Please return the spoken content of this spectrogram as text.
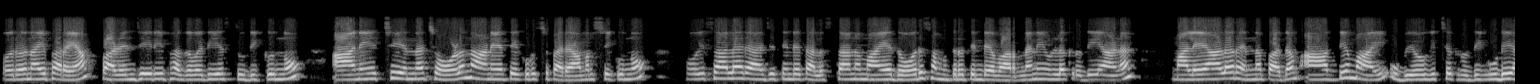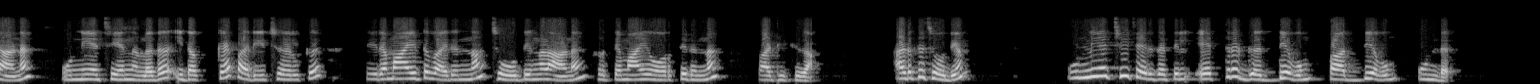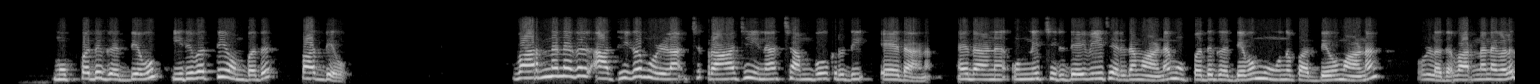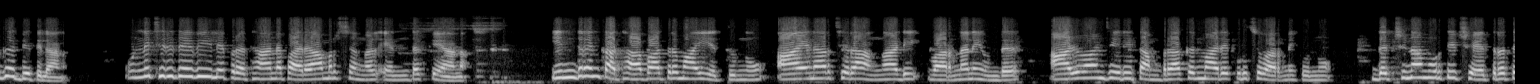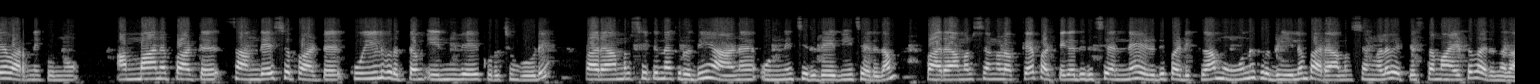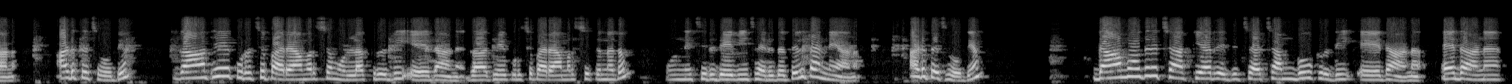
ഓരോന്നായി പറയാം. പഴഞ്ചേരി ഭഗവതിയെ സ്തുതിക്കുന്നു. ആനയച്ചി എന്ന ചോള നാണയത്തെക്കുറിച്ച് പരാമർശിക്കുന്നു. ഹോയ്സാല രാജ്യത്തിന്റെ തലസ്ഥാനമായ ദോരസമുദ്രത്തിന്റെ വർണനയുള്ള കൃതിയാണ് മലയാളർ എന്ന പദം ആദ്യമായി ഉപയോഗിച്ച കൃതി കൂടിയാണ് ഉണ്ണിയച്ചി എന്നുള്ളത്. ഇതൊക്കെ പരീക്ഷകൾക്ക് സ്ഥിരമായിട്ട് വരുന്ന ചോദ്യങ്ങളാണ് കൃത്യമായി ഓർത്തിരുന്ന് പഠിക്കുക. അടുത്ത ചോദ്യം. ഉണ്ണിയച്ചി ചരിതത്തിൽ എത്ര ഗദ്യവും പദ്യവും ഉണ്ട്? മുപ്പത് ഗദ്യവും ഇരുപത്തിയൊമ്പത് പദ്യവും. വർണനകൾ അധികമുള്ള പ്രാചീന ചമ്പു കൃതി ഏതാണ്? ഏതാണ്? ഉണ്ണിച്ചിരുദേവി ചരിതമാണ് മുപ്പത് ഗദ്യവും മൂന്ന് പദ്യവുമാണ് ഉള്ളത്. വർണനകൾ ഗദ്യത്തിലാണ്. ഉണ്ണിച്ചിരുദേവിയിലെ പ്രധാന പരാമർശങ്ങൾ എന്തൊക്കെയാണ്? ഇന്ദ്രൻ കഥാപാത്രമായി എത്തുന്നു ആയനാർ ചിറ അങ്ങാടി വർണനയുണ്ട് ആഴുവാഞ്ചേരി തമ്പ്രാക്കന്മാരെ കുറിച്ച് വർണിക്കുന്നു ദക്ഷിണാമൂർത്തി ക്ഷേത്രത്തെ വർണിക്കുന്നു അമ്മാനപ്പാട്ട് സന്ദേശപ്പാട്ട് കുയിൽ വൃത്തം എന്നിവയെ കുറിച്ചും കൂടി പരാമർശിക്കുന്ന കൃതിയാണ് ഉണ്ണിച്ചിരുദേവി ചരിതം. പരാമർശങ്ങളൊക്കെ പട്ടിക തിരിച്ച് തന്നെ എഴുതി പഠിക്കുക മൂന്ന് കൃതിയിലും പരാമർശങ്ങൾ വ്യത്യസ്തമായിട്ട് വരുന്നതാണ്. അടുത്ത ചോദ്യം. ഗാഥയെക്കുറിച്ച് പരാമർശമുള്ള കൃതി ഏതാണ്? ഗാഥയെക്കുറിച്ച് പരാമർശിക്കുന്നതും ഉണ്ണിച്ചിരുദേവി ചരിതത്തിൽ തന്നെയാണ്. അടുത്ത ചോദ്യം. ദാമോദര ചാക്യാർ രചിച്ച ചമ്പു കൃതി ഏതാണ്? ഏതാണ്?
